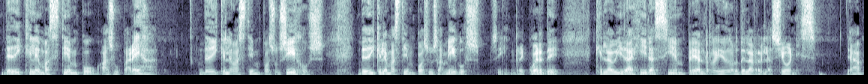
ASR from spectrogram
Dedíquele más tiempo a su pareja, Dedíquele más tiempo a sus hijos, dedíquele más tiempo a sus amigos. ¿sí? Recuerde que la vida gira siempre alrededor de las relaciones. ¿ya?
